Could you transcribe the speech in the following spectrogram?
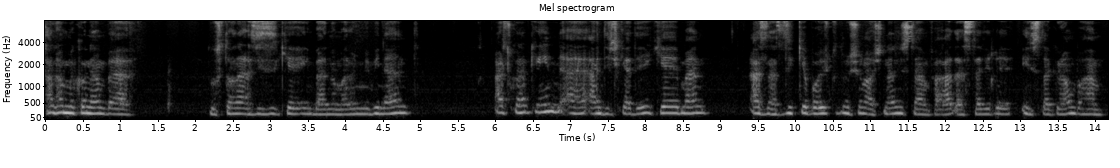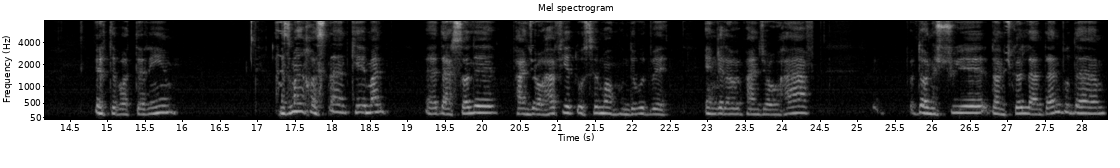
سلام می‌کنم به دوستان عزیزی که این برنامه رو می‌بینند. ارز کنم که این اندیشکده ای که من از نزدیک که با هیچ کدومشون آشنا نیستم فقط از طریق اینستاگرام با هم ارتباط داریم. از من خواستند که من در سال 57 یه دو سه ماه مونده بود به انقلاب 57 دانشجوی دانشگاه لندن بودم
